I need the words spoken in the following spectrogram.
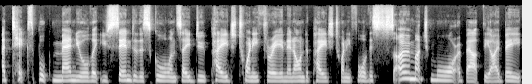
a textbook manual that you send to the school and say, do page 23 and then on to page 24. There's so much more about the IB.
